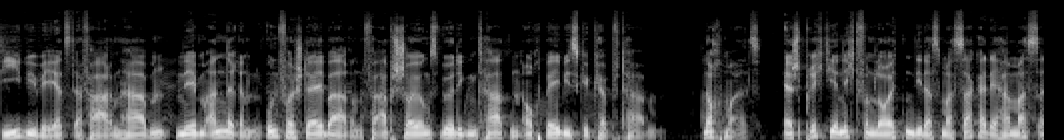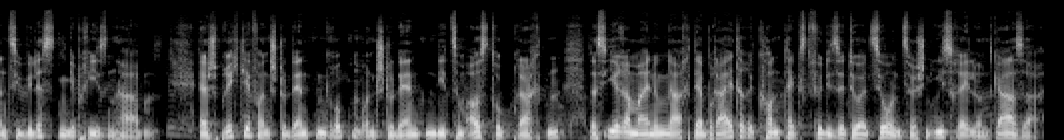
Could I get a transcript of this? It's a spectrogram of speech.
die, wie wir jetzt erfahren haben, neben anderen unvorstellbaren, verabscheuungswürdigen Taten auch Babys geköpft haben. Nochmals, er spricht hier nicht von Leuten, die das Massaker der Hamas an Zivilisten gepriesen haben. Er spricht hier von Studentengruppen und Studenten, die zum Ausdruck brachten, dass ihrer Meinung nach der breitere Kontext für die Situation zwischen Israel und Gaza,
